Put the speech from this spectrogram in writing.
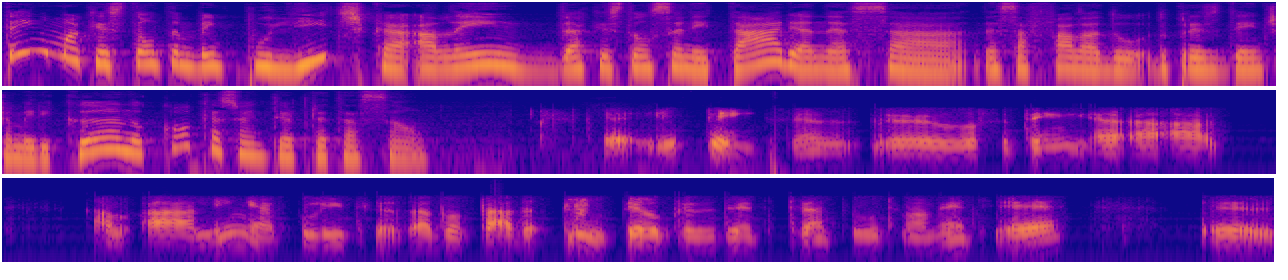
tem uma questão também política, além da questão sanitária, nessa, nessa fala do, do presidente americano? Qual que é a sua interpretação? É, tem. Né? É, você tem a, a, a, a linha política adotada pelo presidente Trump ultimamente é, é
